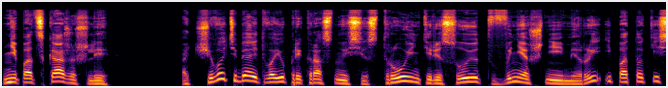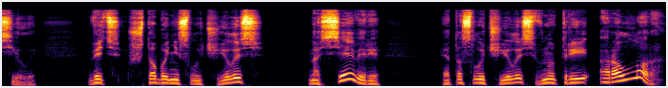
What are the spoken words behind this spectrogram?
«не подскажешь ли, отчего тебя и твою прекрасную сестру интересуют внешние миры и потоки силы? Ведь что бы ни случилось, на севере это случилось внутри Араллора».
